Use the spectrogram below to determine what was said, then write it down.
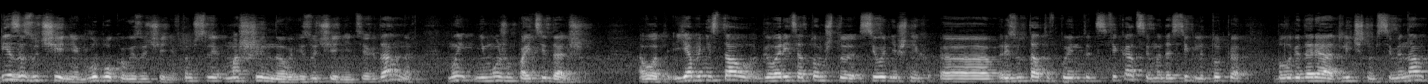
без изучения, глубокого изучения, в том числе машинного изучения тех данных, мы не можем пойти дальше. Вот. Я бы не стал говорить о том, что сегодняшних э, результатов по интенсификации мы достигли только благодаря отличным семенам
